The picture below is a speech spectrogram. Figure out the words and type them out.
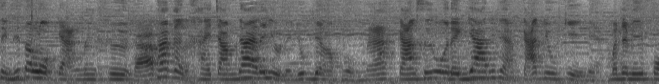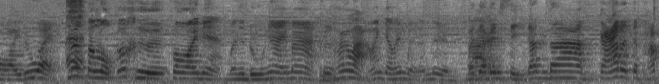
สิ่งที่ตลกอย่างหนึ่งคือ ครับถ้าเกิดใครจำได้และอยู่ในยุคเดียวกับผมนะ การซื้อโอเดงย่าที่แถมการ์ดยูกิเนี่ยมันจะมีฟอยล์ด้วยเรื่องตลกก็คือฟอยล์เนี่ยมันจะดูง่ายมากคือข้างหลังมันจะไม่เหมือนอันอื่น มันจะเป็นสีด้านๆการ์ดมันจะพับ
